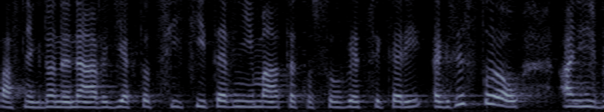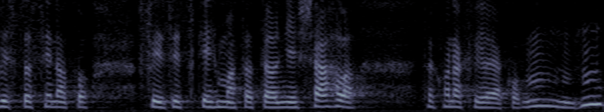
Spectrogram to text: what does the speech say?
vás někdo nenávidí, jak to cítíte, vnímáte, to jsou věci, které existují, aniž byste si na to fyzicky hmatatelně šáhla. Tak ona chvíli jako, mm-hmm.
